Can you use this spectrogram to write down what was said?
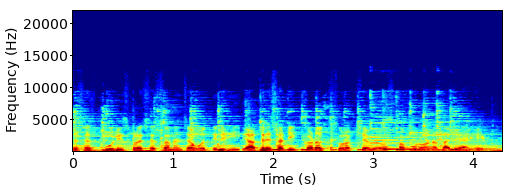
तसेच पोलीस प्रशासनाच्या वतीनेही यात्रेसाठी कडक सुरक्षा व्यवस्था पुरवण्यात आली आहे.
